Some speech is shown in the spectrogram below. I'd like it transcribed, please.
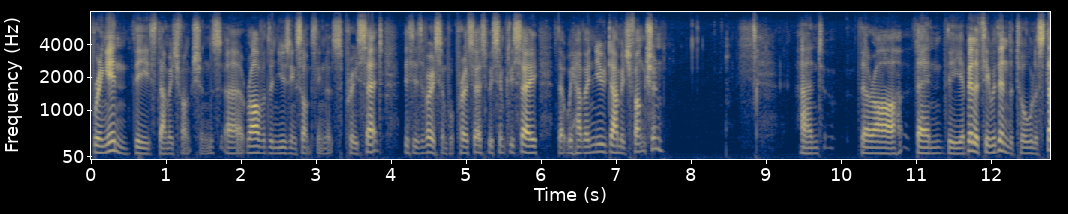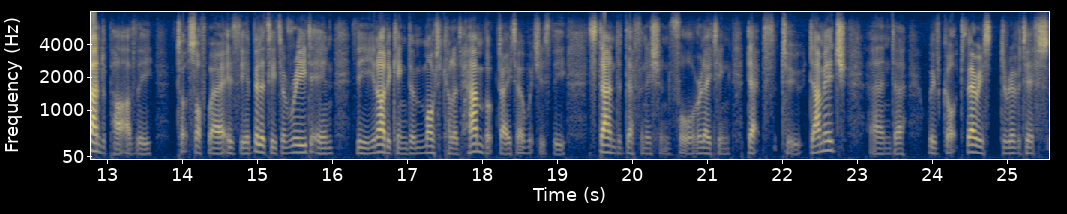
bring in these damage functions, uh, rather than using something that's preset, this is a very simple process. We simply say that we have a new damage function and there are then the ability within the tool, a standard part of the software is the ability to read in the United Kingdom multicolored handbook data, which is the standard definition for relating depth to damage. And uh, we've got various derivatives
